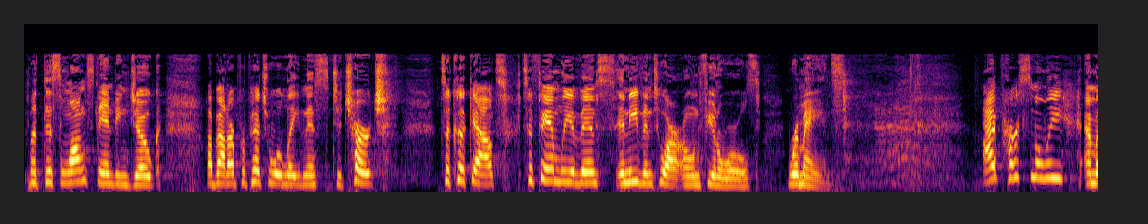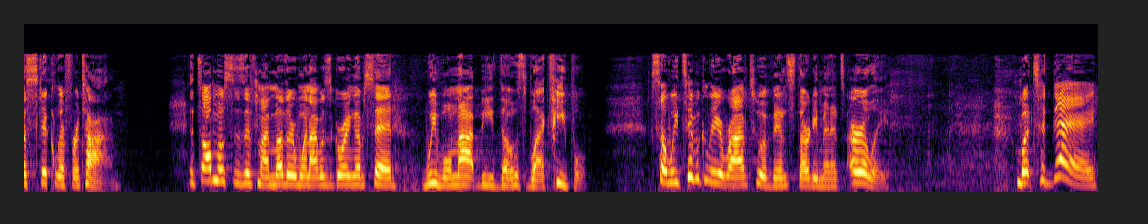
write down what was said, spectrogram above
but this long-standing joke about our perpetual lateness to church, to cookouts, to family events, and even to our own funerals remains. I personally am a stickler for time. It's almost as if my mother, when I was growing up, said, We will not be those black people. So we typically arrive to events 30 minutes early. But today,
